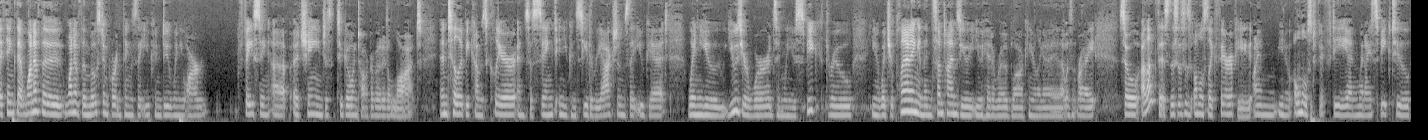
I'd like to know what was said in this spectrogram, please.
I think that one of the one of the most important things that you can do when you are facing up a change is to go and talk about it a lot until it becomes clear and succinct and you can see the reactions that you get when you use your words and when you speak through you know what you're planning and then sometimes you you hit a roadblock and you're like hey, that wasn't right so I like this. This, this is almost like therapy. I'm, you know, almost 50 and when I speak to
